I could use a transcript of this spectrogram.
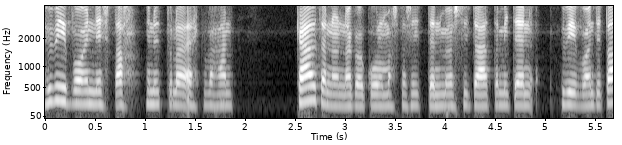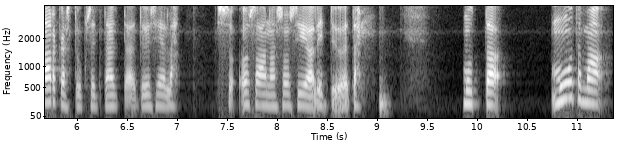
hyvinvoinnista ja nyt tulee ehkä vähän käytännön näkökulmasta sitten myös sitä, että miten hyvinvointitarkastukset näyttäytyy siellä osana sosiaalityötä. Mutta muutama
